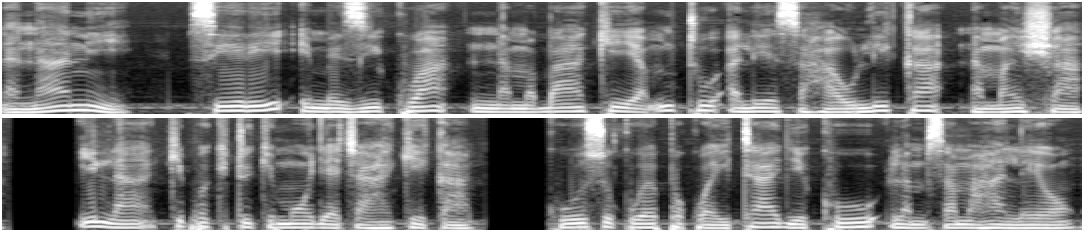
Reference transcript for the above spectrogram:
na nani? Siri imezikwa na mabaki ya mtu aliyesahaulika na maisha, ila kipo kitu kimoja cha hakika kuhusu kuwepo kwa hitaji kuu la msamaha leo.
